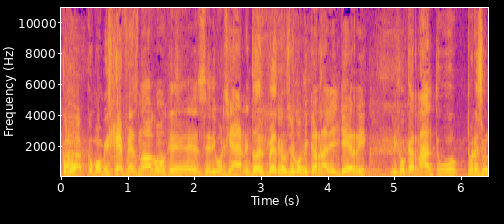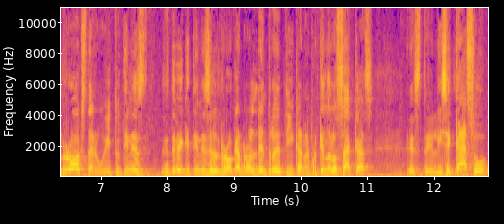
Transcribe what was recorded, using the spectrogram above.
Como, Ajá. como mis jefes, ¿no? Como que se divorciaron y todo el pedo. Nos llegó mi carnal, el Jerry. Me dijo, carnal, tú, tú eres un rockstar, güey. Tú tienes, se te ve que tienes el rock and roll dentro de ti, carnal. ¿Por qué no lo sacas? Este, le hice caso,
